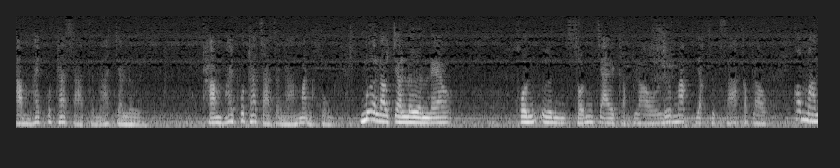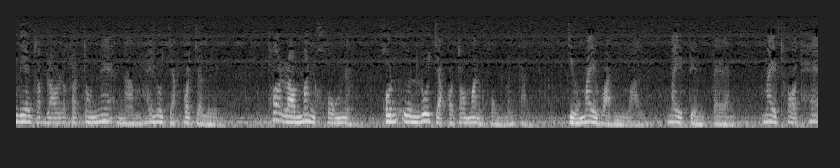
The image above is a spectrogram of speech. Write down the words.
ทำให้พุทธศาสนาเจริญทำให้พุทธศาสนามั่นคง เมื่อเราเจริญแล้ว คนอื่นสนใจกับเราหรือมักอยากศึกษากับเรา ก็มาเรียนกับเราแล้วก็ต้องแนะนำให้รู้จักก็เจริญ เพราะเรามั่นคงเนี่ยคนอื่นรู้จักก็ต้องมั่นคงเหมือนกัน จึงไม่หวั่นไหวไม่เปลี่ยนแปลง ไม่ท้อแท้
